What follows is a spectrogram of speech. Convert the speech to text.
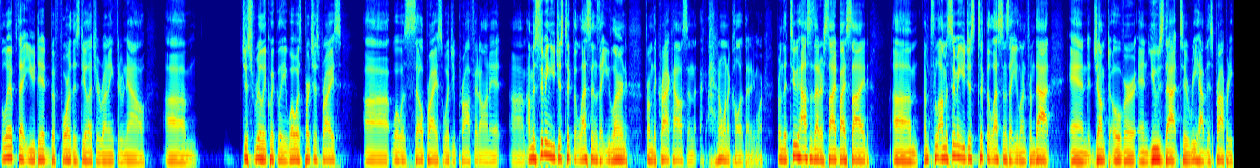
flip that you did before this deal that you're running through now, um, just really quickly, what was purchase price? Uh, what was sell price? What'd you profit on it? Um, I'm assuming you just took the lessons that you learned from the crack house, and I don't want to call it that anymore. From the two houses that are side by side, um, I'm, t- I'm assuming you just took the lessons that you learned from that and jumped over and used that to rehab this property.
